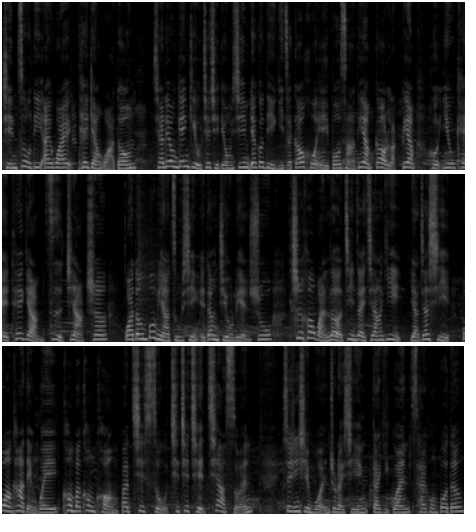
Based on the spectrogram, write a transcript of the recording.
亲子 DIY 体验活动，车辆研究测试中心也搁伫二十九号下晡三点到六点，和游客体验自驾车。活动报名资讯会当上脸书，吃喝玩乐尽在嘉义，也则是拨卡电话空八空空八七四七七七洽询。最新新闻朱来行嘉义关采访报道。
